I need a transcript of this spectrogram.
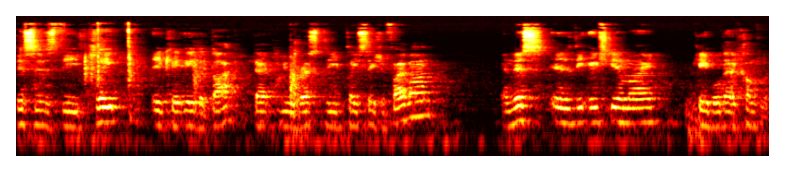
This is the plate, aka the dock, that you rest the PlayStation 5 on. And this is the HDMI cable that it comes with.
